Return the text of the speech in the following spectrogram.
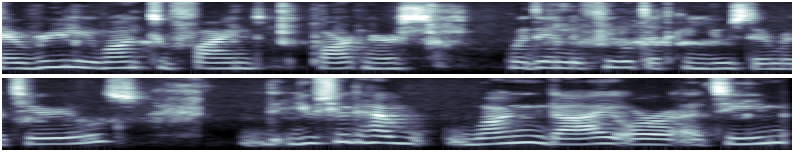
they really want to find partners within the field that can use their materials you should have one guy or a team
